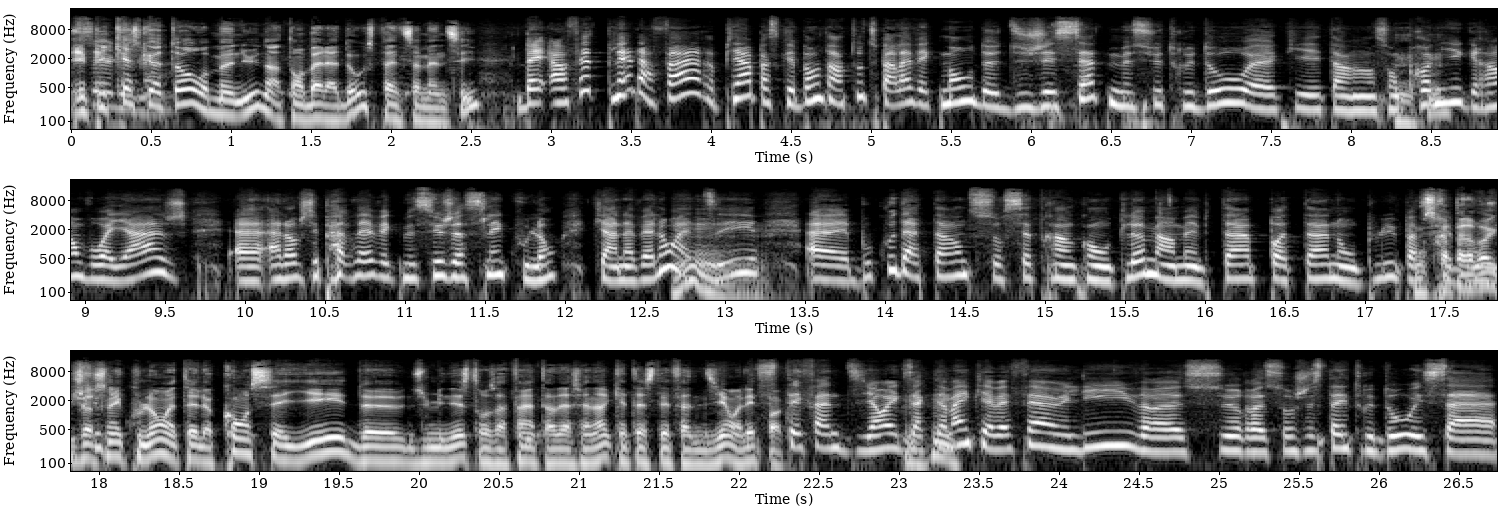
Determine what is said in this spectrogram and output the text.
Et puis, qu'est-ce que tu as au menu dans ton balado cette fin de semaine-ci? Ben, en fait, plein d'affaires, Pierre, parce que bon, tantôt, tu parlais avec Maude du G7, Monsieur Trudeau, euh, qui est en son mhm. premier grand voyage. Euh, alors, j'ai parlé avec Monsieur Jocelyn Coulon, qui en avait long à mhm. dire. Euh, beaucoup d'attentes sur cette rencontre-là, mais en même temps, pas tant non plus. Parce On se rappellera que, Jocelyn Coulon était le conseiller de, du ministre aux Affaires internationales, qui était Stéphane Dion à l'époque. Stéphane Dion, exactement, mhm. qui avait fait un livre sur sur Justin Trudeau et sa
